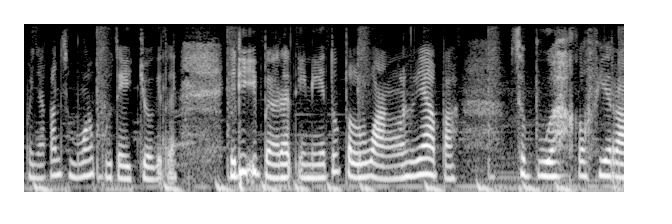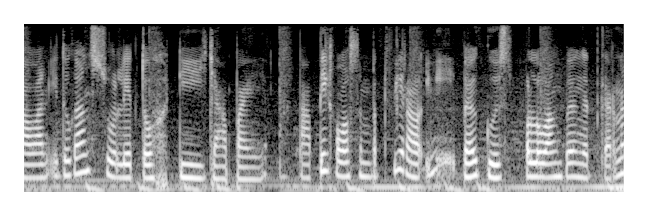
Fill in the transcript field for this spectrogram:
kebanyakan semua Butejo gitu. Kan jadi ibarat ini itu peluang maksudnya apa? Sebuah keviralan itu kan sulit tuh dicapai. Tapi kalau sempat viral ini bagus peluang banget. Karena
